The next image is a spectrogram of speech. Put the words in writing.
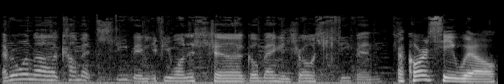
Everyone, uh, comment Steven if you want us to go back and troll Steven. Of course he will.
